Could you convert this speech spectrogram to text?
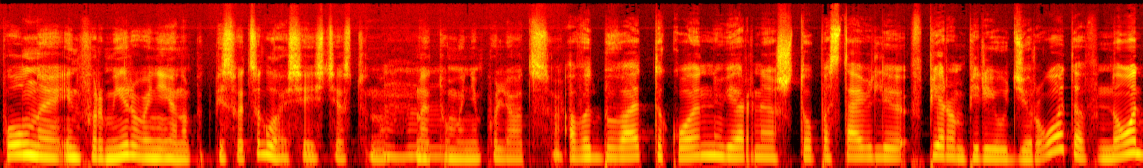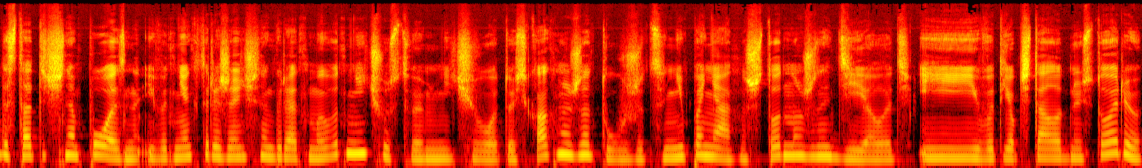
полное информирование, она подписывает согласие, естественно, угу. на эту манипуляцию. А вот бывает такое, наверное, что поставили в первом периоде родов, но достаточно поздно. И вот некоторые женщины говорят, мы вот не чувствуем ничего, то есть как нужно тужиться, непонятно, что нужно делать. И вот я читала одну историю,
